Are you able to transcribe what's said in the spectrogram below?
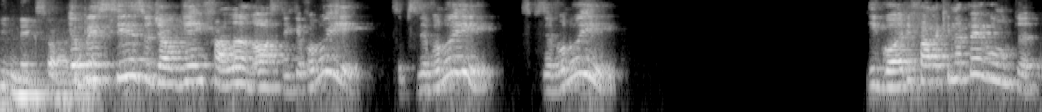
Inexorável. Eu preciso de alguém falando, ó, oh, você tem que evoluir. Você precisa evoluir. Você precisa evoluir. Igual ele fala aqui na pergunta.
